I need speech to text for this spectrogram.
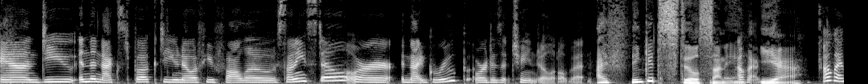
And do you, in the next book, do you know if you follow Sunny still or in that group, or does it change a little bit? I think it's still sunny. Okay. Yeah. Okay,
